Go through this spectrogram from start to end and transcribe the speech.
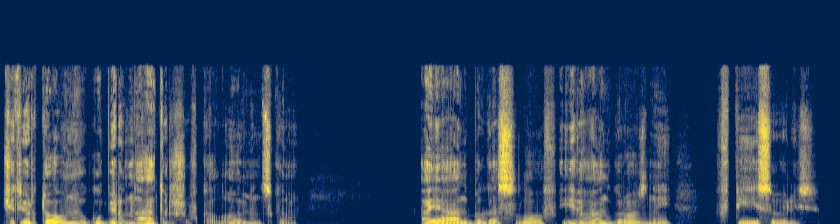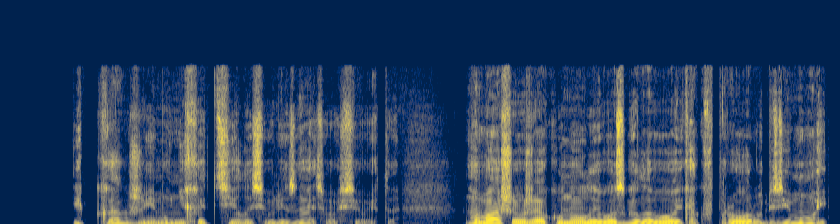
четвертованную губернаторшу в Коломенском. А Иоанн Богослов и Иоанн Грозный вписывались. И как же ему не хотелось влезать во все это. Но Маша уже окунула его с головой, как в прорубь зимой,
